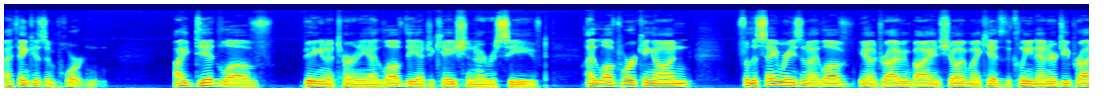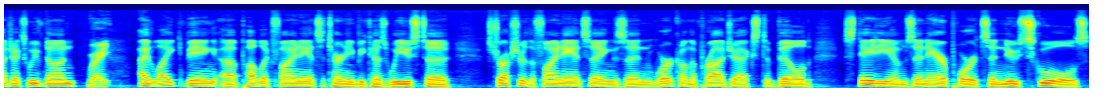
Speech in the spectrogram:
I think is important. I did love being an attorney. I loved the education I received. I loved working on, for the same reason I love, you know, driving by and showing my kids the clean energy projects we've done. Right. I liked being a public finance attorney because we used to structure the financings and work on the projects to build stadiums and airports and new schools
